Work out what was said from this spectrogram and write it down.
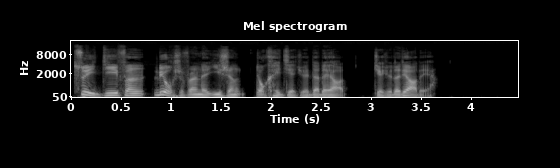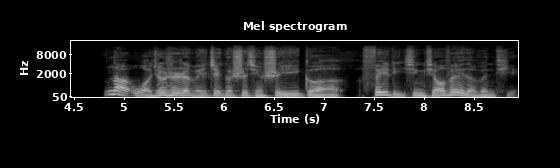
最低分六十分的医生都可以解决得掉、解决得掉的呀。那我就是认为这个事情是一个非理性消费的问题。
